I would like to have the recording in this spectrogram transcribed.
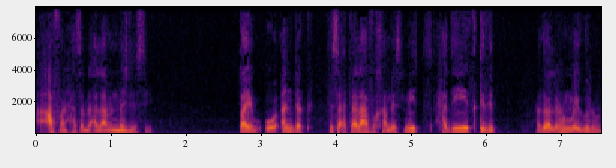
عفوا حسب العلامة المجلسي. طيب وعندك 9500 حديث كذب. هذول هم يقولون.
